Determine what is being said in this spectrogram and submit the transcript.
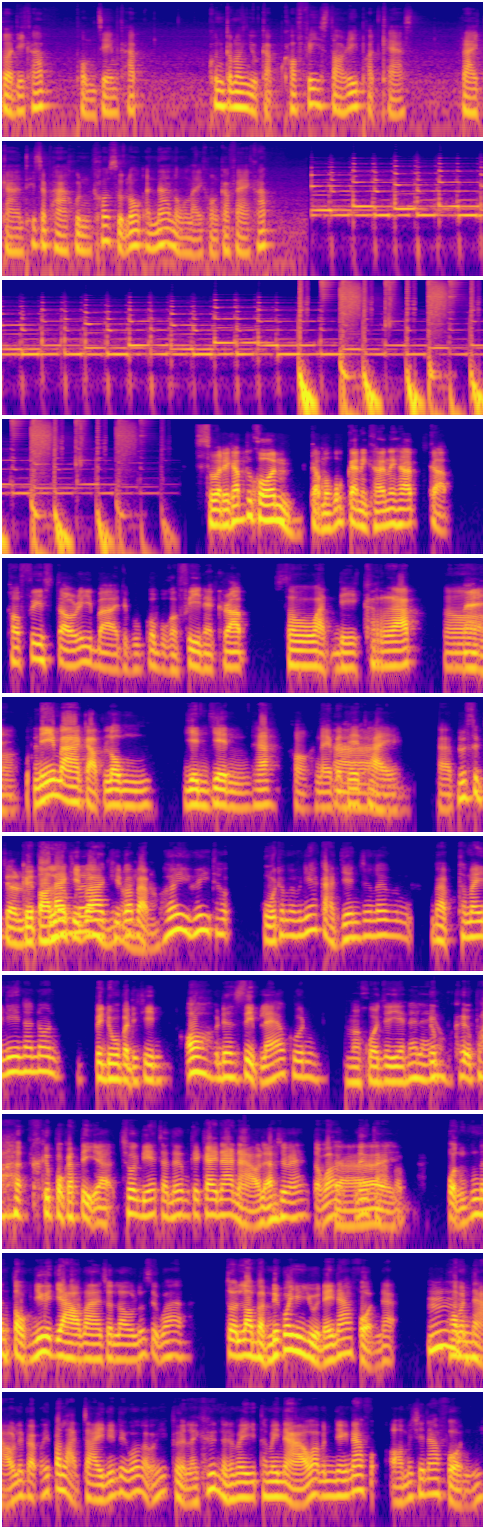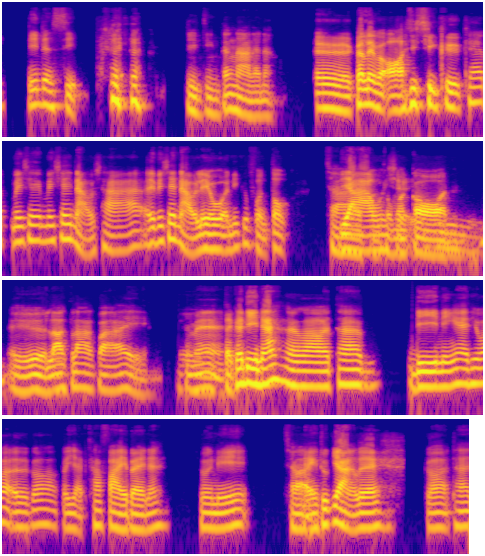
สวัสดีครับ ผมเจมส์ครับ คุณกำลังอยู่กับ Coffee Story Podcast รายการที่จะพาคุณเข้าสู่โลกอันน่าหลงไหลของกาแฟครับ สวัสดีครับทุกคนกลับมาพบกันอีกครั้งนะครับ กับ Coffee Story by The Book Book Coffee นะครับ สวัสดีครับอ๋อแม่วันนี้มากับลมเย็นๆนะของในประเทศไทย ครับรู้สึกจะคือตอนแรกคิดว่าเริ่มๆคิดว่าแบบนิหน่อยเนอะเฮ้ยเฮ้ยเธอโหทำไมวันนี้อากาศเย็นจังเลยมันแบบทำไมนี่นั่นโน่นไปดูปฏิทินอ๋อเดือนสิบแล้วคุณมาควรจะเย็นได้แล้คือวคือว่าคือปกติอะช่วงนี้จะเริ่มใกล้ๆหน้าหนาวแล้วใช่ไหมแต่ว่าใช่เนื่องจากแบบฝนมันตกยืดยาวมาจนเรารู้สึกว่า จนเราแบบนึกว่ายังอยู่ในหน้าฝนน่ะอืมพอมันหนาวเลยแบบเฮ้ยประหลาดใจนิดนึงว่าแบบเฮ้ยเกิดอะไรขึ้นน่ะทำไมทำไมหนาวอะมันยังหน้าฝนอ๋อไม่ใช่หน้าฝน นี่เดือนสิบจริงๆตั้งนานแล้วนะ เออ ก็เลยแบบอ๋อจริงๆคือแค่ไม่ใช่ไม่ใช่หนาวช้าเอ้ยไม่ใช่หนาวเร็ว อันนี้คือฝนตกใช่ยาวฝนตกเฉมายก่อนอืมเออ ลากลากไปใช่ไหมเออแต่ก็ดีนะว่าถ้าดีในแง่ที่ว่า เออก็ประหยัดค่าไฟไปนะช่วงนี้ใช่แพงทุกอย่างเลย ก็ถ้า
